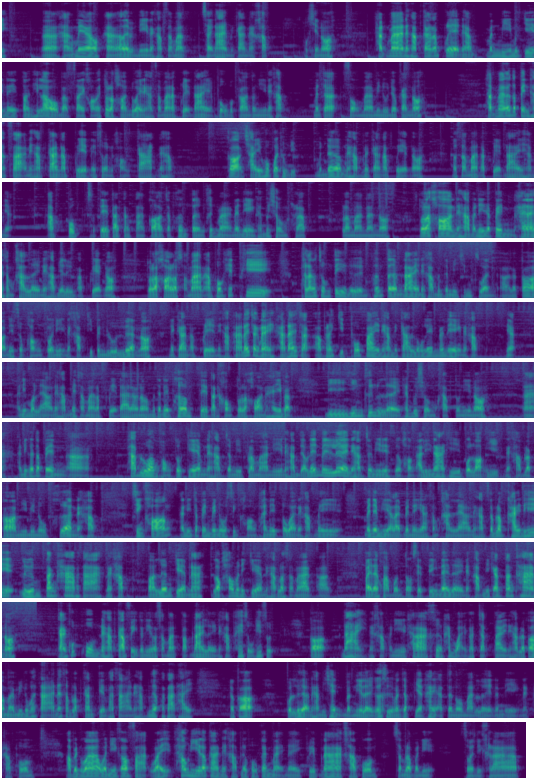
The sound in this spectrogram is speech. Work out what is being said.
อ่าหางแมวหางอะไรแบบนี้นะครับ สามารถใส่ได้เหมือนกันนะครับโอเคเนาะถัดมานะครับการอัปเกรดนะครับมันมีเมื่อกี้ในตอนที่เราแบบใส่ของให้ตัวละครด้วยนะครับ สามารถอัปเกรดได้พวกอุปกรณ์ตรงนี้นะครับ มันจะส่งมาเมนูเดียวกันเนาะถัดมาก็จะเป็นทักษะนะครับ การอัปเกรดในส่วนของการ์ดนะครับ ก็ใช้พวกวัตถุดิบเหมือนเดิมนะครับ ในการอัปเกรดเนาะ เราสามารถอัปเกรดได้นะครับเนี่ยอัพปุ๊บสเตตัสต่างๆ ก็จะเพิ่มเติมขึ้นมานั่นเองท่านผู้ชมครับ ประมาณนั้นเนาะตัวละครนะครับ อันนี้จะเป็นไฮไลท์สำคัญเลยนะครับ อย่าลืมอัปเกรดเนาะตัวละครเราสามารถอัพพวก HP พลังโจมตีอื่นๆเพิ่มเติมได้นะครับ มันจะมีชิ้นส่วนอ่าแล้วก็ในส่วนของตัวนี้นะครับที่เป็นรูนเลือดเนาะในการอัปเกรดนะครับ หาได้จากไหนหาได้จากอ่าภารกิจทั่วไปนะครับในการลงเล่นนั่นเองนะครับเนี่ยอันนี้หมดแล้วนะครับไม่สามารถอัปเกรดได้แล้วเนาะมันจะได้เพิ่มสเตตัสของตัวละครให้แบบ ดียิ่งขึ้นเลยท่านผู้ชมครับตัวนี้เนาะอ่าอันนี้ก็จะเป็นอ่าภาพรวมของตัวเกมนะครับจะมีประมาณนี้นะครับ เดี๋ยวเล่นไปเรื่อยๆนะครับจะมีในส่วนของอารีนาที่ปลดล็อกอีกนะครับแล้วก็มีเมนูเพื่อนนะครับ สิ่งของอันนี้จะเป็นเมนูสิ่งของภายในตัวนะครับไม่ไม่ได้มีอะไรเป็นนัยสำคัญแล้วนะครับสำหรับใครที่ลืมตั้งค่าภาษานะครับ ตอนเริ่มเกมนะเราเข้ามาในเกมนะครับ เราสามารถไปด้านขวาบนตรง setting ได้เลยนะครับมีการตั้งค่าเนาะ การควบคุมนะครับกราฟิกตัวนี้เราสามารถปรับได้เลยนะครับให้สูงที่สุดก็ได้นะครับ อันนี้ถ้าเครื่องท่านไหวก็จัดไปนะครับ แล้วก็มาเมนูภาษานะสำหรับการเปลี่ยนภาษานะครับ เลือกภาษาไทย แล้วก็กดเลือกนะครับ มีเช่นแบบนี้เลยก็คือมันจะเปลี่ยนให้อัตโนมัติเลยนั่นเองนะครับผมเอาเป็นว่าวันนี้ก็ฝากไว้เท่านี้แล้วกันนะครับ แล้วพบกันใหม่ในคลิปหน้าครับผมสำหรับวันนี้ สวัสดีครับ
